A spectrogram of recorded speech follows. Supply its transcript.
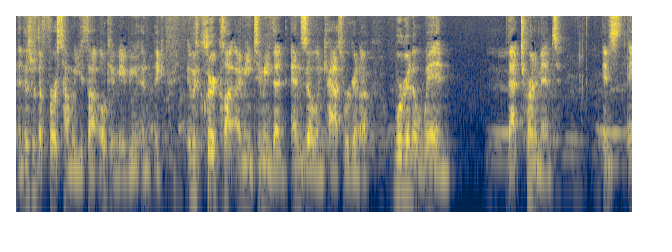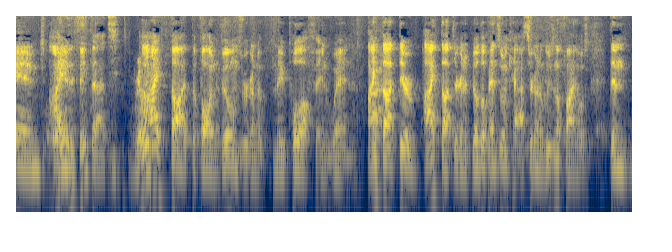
and this was the first time where you thought okay maybe and like it was clear cut I mean to me that Enzo and Cass were gonna were gonna win that tournament and and, I didn't think that. Really? I thought the Vaudevillains were gonna maybe pull off and win. I thought they're. I thought they're gonna build up Enzo and Cass. They're gonna lose in the finals. Then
